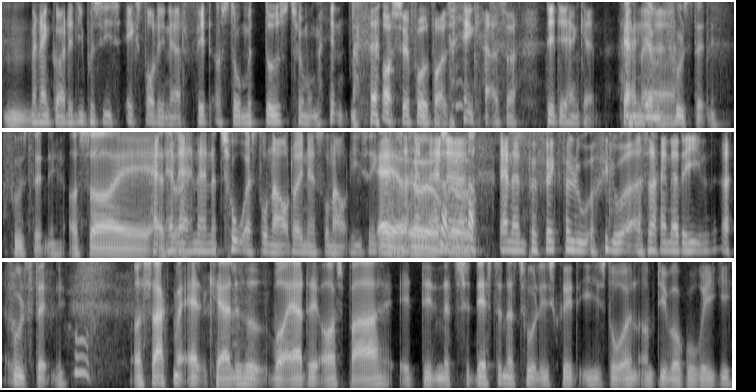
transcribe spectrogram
mm. men han gør det lige præcis ekstraordinært fedt at stå med dødstømmermænd og se fodbold. Ikke? Altså, det er det, han kan. Han, ja, jamen, øh, fuldstændig. fuldstændig. Og så... Øh, han, altså, han, er, han, er, han er to astronauter i en astronautis, ikke? Ja, ja, altså, han, jo, jo, han, jo. er, han er en perfekt filur, filur. altså han er det hele. Fuldstændig. Og sagt med al kærlighed, hvor er det også bare et- det nat- næste naturlige skridt i historien om Divock Origi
